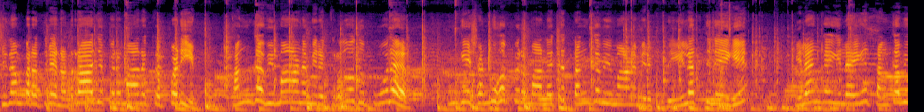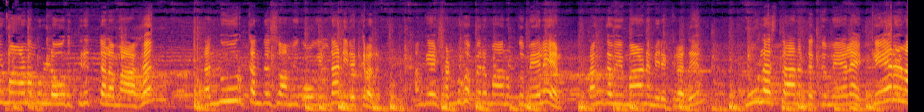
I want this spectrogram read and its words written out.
சிதம்பரத்திலே நடராஜ பெருமானுக்கு எப்படி தங்க விமானம் இருக்கிறதோ அது போல இங்கே சண்முக பெருமானுக்கு தங்க விமானம் இருக்குது. இலத்திலேயே இலங்கையிலேயே தங்க விமானம் உள்ள ஒரு திருத்தலமாக நல்லூர் கந்தசுவாமி கோயில் தான் இருக்கிறது. அங்கே சண்முக பெருமானுக்கு மேலே தங்க விமானம் இருக்கிறது. மூலஸ்தானத்துக்கு மேலே கேரள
